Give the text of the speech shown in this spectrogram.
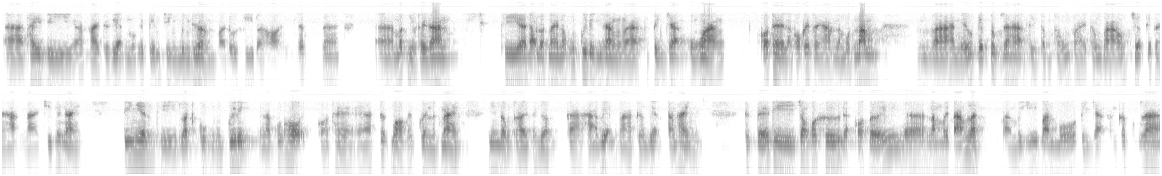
à, thay vì à, phải thực hiện một cái tiến trình bình thường và đôi khi đòi hỏi rất à, à, mất nhiều thời gian. Thì à, đạo luật này nó cũng quy định rằng là tình trạng khủng hoảng có thể là có cái thời hạn là một năm và nếu tiếp tục gia hạn thì tổng thống phải thông báo trước cái thời hạn là 90 ngày. Tuy nhiên thì luật cũng quy định là Quốc hội có thể à, tước bỏ cái quyền lực này, nhưng đồng thời phải được cả Hạ viện và Thượng viện tán thành. Thực tế thì trong quá khứ đã có tới ờ, 58 lần mà Mỹ ban bố tình trạng khẩn cấp quốc gia,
